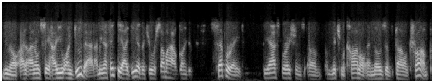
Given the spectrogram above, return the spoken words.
you know, I, I don't see how you undo that. I mean, I think the idea that you were somehow going to separate the aspirations of Mitch McConnell and those of Donald Trump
